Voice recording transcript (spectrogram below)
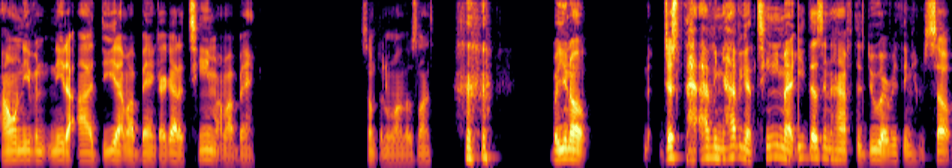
I don't even need an ID at my bank. I got a team at my bank. Something along those lines. but you know, just having having a team at he doesn't have to do everything himself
